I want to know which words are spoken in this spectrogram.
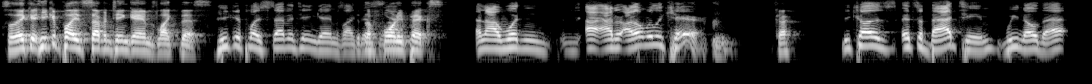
So they could he could play 17 games like this. he could play 17 games like Get this. the 40 picks. and I wouldn't. I, I I don't really care. Okay. because it's a bad team. We know that.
